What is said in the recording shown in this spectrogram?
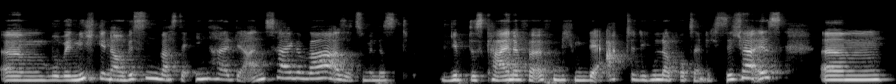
ähm, wo wir nicht genau wissen, was der Inhalt der Anzeige war. Also zumindest gibt es keine Veröffentlichung der Akte, die hundertprozentig sicher ist, ähm,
